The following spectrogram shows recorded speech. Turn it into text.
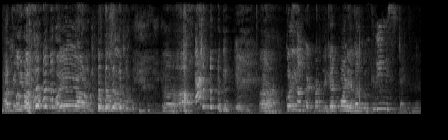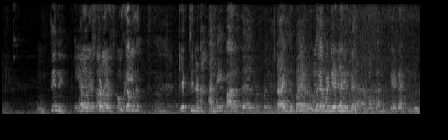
ಹ್ಯಾಪಿ ನ್ಯೂ ಇಯರ್ ಕೊಡಿ ನಾನು ಕಟ್ ಮಾಡ್ತೀನಿ ಕಟ್ ಮಾಡಿ ಎಲ್ಲರಿಗೂ ಕ್ರೀಮ್ ಇಷ್ಟ ಆಯ್ತು ಹ್ಮ್, ತಿನ್ನಿ ಎಲ್ಲ ಕಟ್ ಮಾಡ್ಕೊಡು. ಕೂತ್ಕೊ ಕೂತ್ಕೊ. ಕೇಕ್ ತಿನ್ನೋಣ ಅಲ್ಲಿ ಬಾಲ ಆಯ್ತು ಬಾ ಯಾರು ಗೇಟ್ ಹಾಕಿದ್ದೆ ಗೇಟ್ ಹಾಕಿದ್ದೀವಿ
